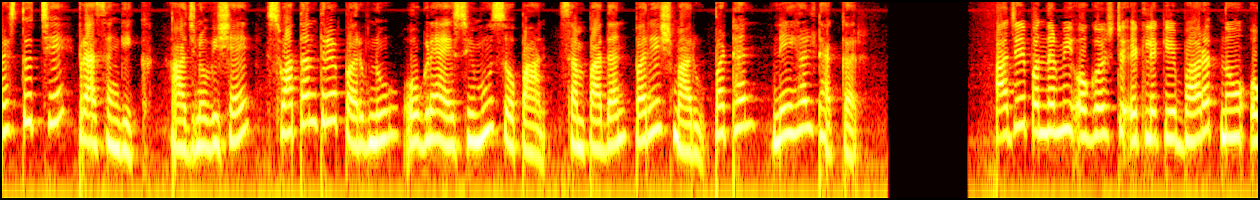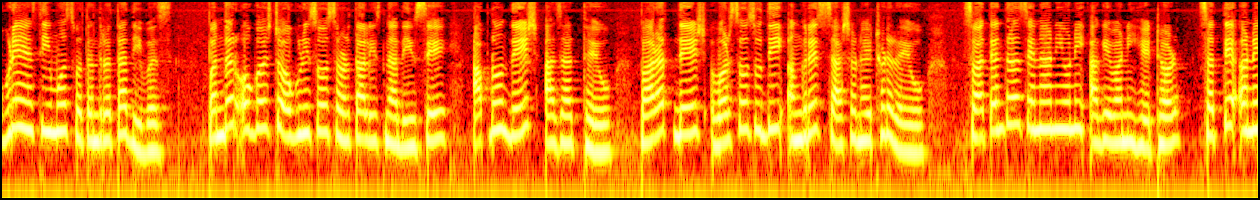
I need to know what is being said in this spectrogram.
પ્રસ્તુત છે પ્રાસંગિક. આજનો વિષય સ્વાતંત્ર્ય પર્વનું ઓગણ્યાએસીમું સોપાન. સંપાદન પરેશ મારુ. પઠન નેહલ ઠાક્કર. આજે પંદરમી ઓગસ્ટ એટલે કે ભારતનો ઓગણએસીમો સ્વતંત્રતા દિવસ. પંદર ઓગસ્ટ ઓગણીસો સડતાલીસના દિવસે આપણો દેશ આઝાદ થયો. ભારત દેશ વર્ષો સુધી અંગ્રેજ શાસન હેઠળ રહ્યો. સ્વાતંત્ર્ય સેનાનીઓની આગેવાની હેઠળ સત્ય અને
